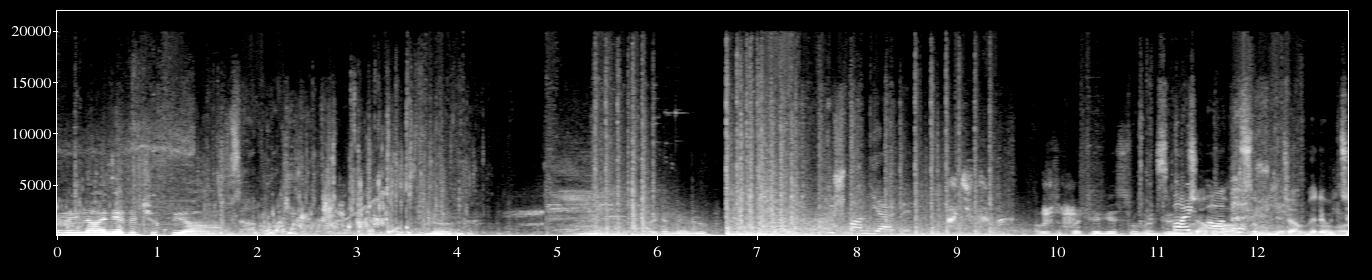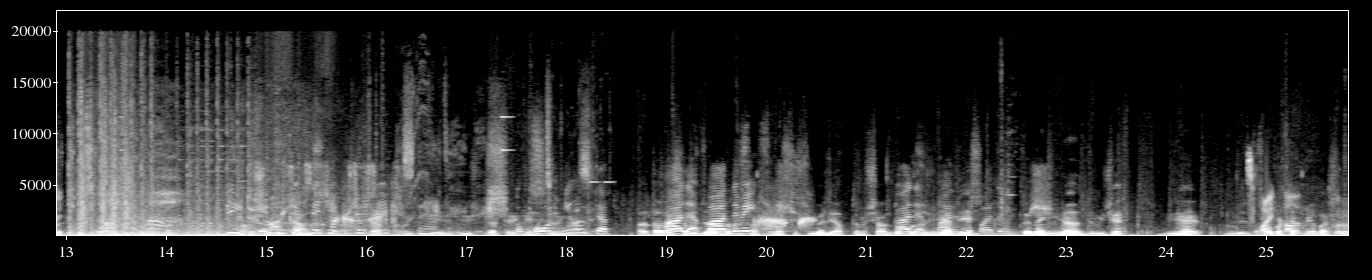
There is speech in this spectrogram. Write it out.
Yine yine aynı yerden çıktı ya. Yok? Bakın ne? Düşman yerde. Abi zıpla TGS olan. Can lazım, can verebilecek kimse yok. Bir düşman kaldı. dört seçecek, üç dört seçecek. 3 4 O, TGS o niye ulti attı? Arkadaşlar bu 9 gitmiş. nasıl için böyle yaptım. Şu an 9. Badem, badem, yerdeyiz. Ve ben yine öldüm. Jet yine sabot etmeye başladı.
